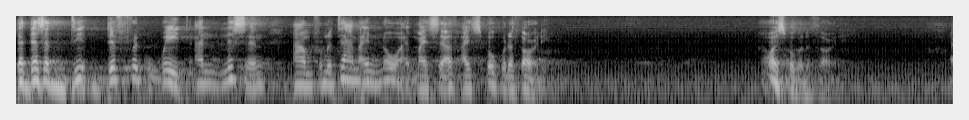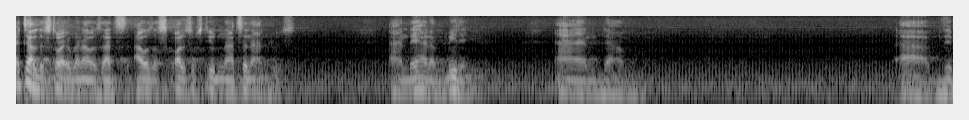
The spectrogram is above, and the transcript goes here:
That there's a di- different weight. And listen, um, from the time I know myself, I spoke with authority. I always spoke with authority. I tell the story when I was at, I was a scholarship student at St. Andrews, and they had a meeting, and um, the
